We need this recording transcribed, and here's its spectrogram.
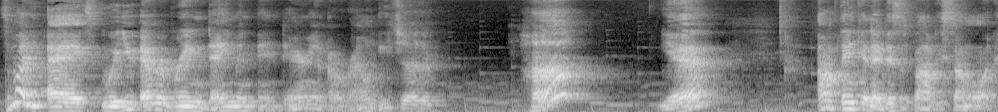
Somebody asked, will you ever bring Damon and Darian around each other? Huh? Yeah? I'm thinking that this is probably someone,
